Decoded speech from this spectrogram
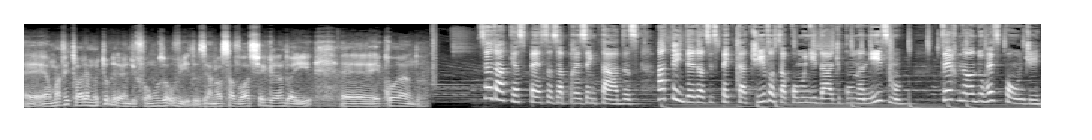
é, é uma vitória muito grande, fomos ouvidos, é a nossa voz chegando aí, é, ecoando. Será que as peças apresentadas atenderam às expectativas da comunidade com nanismo? Fernando responde.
